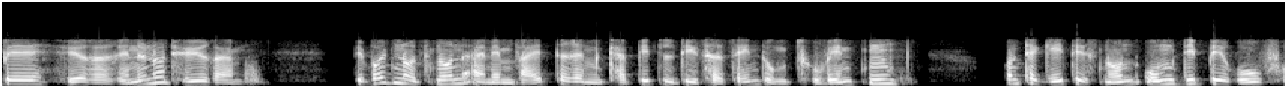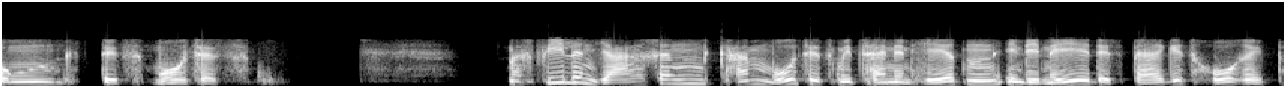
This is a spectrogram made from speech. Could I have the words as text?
Liebe Hörerinnen und Hörer, wir wollten uns nun einem weiteren Kapitel dieser Sendung zuwenden und da geht es nun um die Berufung des Moses. Nach vielen Jahren kam Moses mit seinen Herden in die Nähe des Berges Horeb.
